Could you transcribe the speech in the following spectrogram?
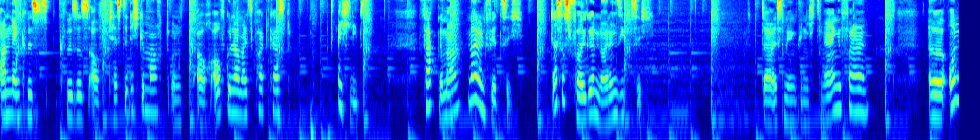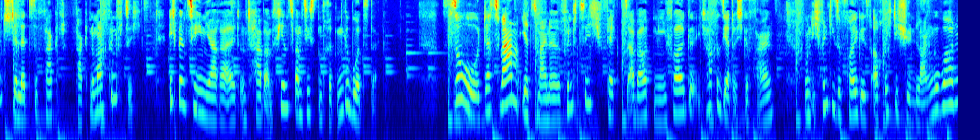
Online-Quizzes auf Teste dich gemacht und auch aufgenommen als Podcast. Ich lieb's. Fakt Nummer 49. Das ist Folge 79. Da ist mir irgendwie nichts mehr eingefallen. Äh, und der letzte Fakt, Fakt Nummer 50. Ich bin 10 Jahre alt und habe am 24.03. Geburtstag. So, das war jetzt meine 50 Facts About Me Folge. Ich hoffe, sie hat euch gefallen. Und ich finde, diese Folge ist auch richtig schön lang geworden.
